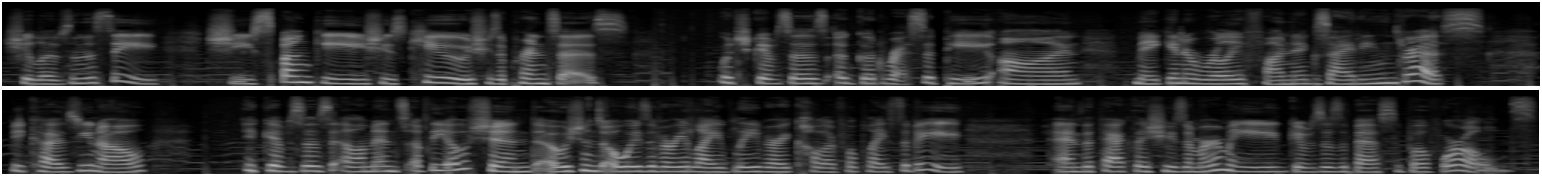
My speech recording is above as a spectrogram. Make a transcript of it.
She lives in the sea. She's spunky. She's cute. She's a princess. Which gives us a good recipe on making a really fun, exciting dress. Because, you know, it gives us elements of the ocean. The ocean's always a very lively, very colorful place to be. And the fact that she's a mermaid gives us the best of both worlds.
